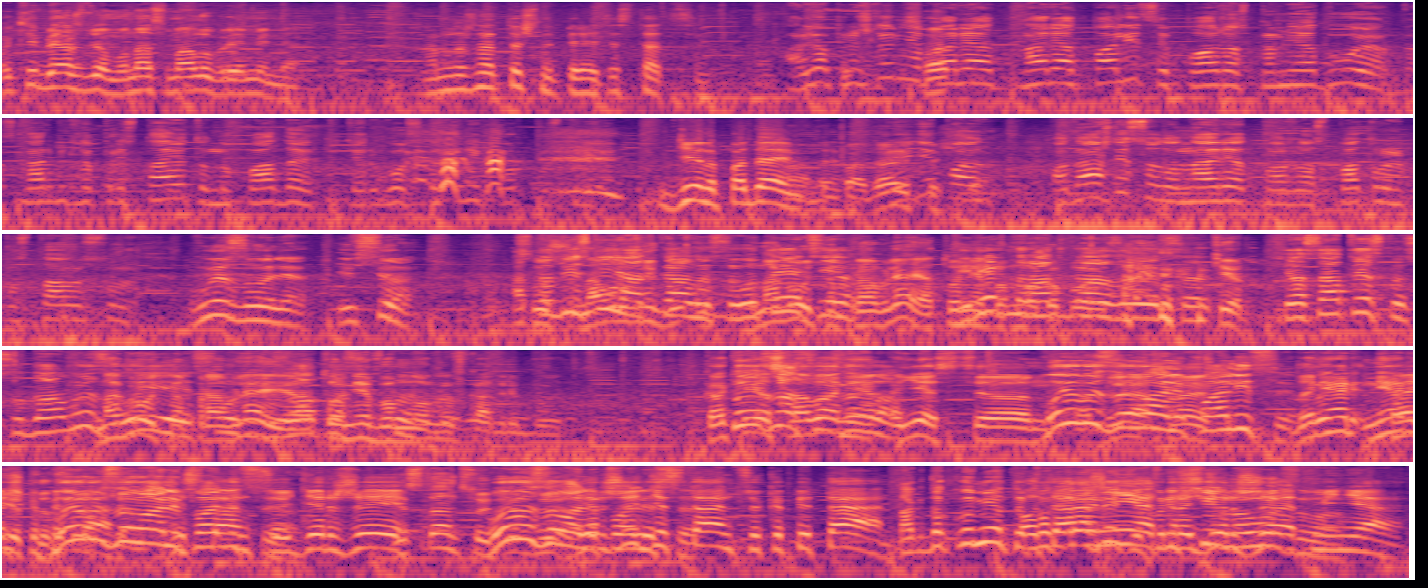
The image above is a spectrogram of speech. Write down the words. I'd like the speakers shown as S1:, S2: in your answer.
S1: Мы тебя ждем, у нас мало времени.
S2: Нам нужна точно переаттестация.
S3: Алло, пришли мне
S1: Вот.
S3: поряд, наряд полиции, пожалуйста, на меня двое. Оскорбительно пристают и нападают. Петербургская 3, корпус 3.
S2: Где
S1: А,
S2: нападаем-то?
S1: нападают
S3: Иди по- подошли сюда наряд, пожалуйста, патрульной пустовой службы. Вызвали, и все. От
S1: Слушай,
S3: объяснения отказываются. Вот
S1: на грудь
S3: эти
S1: направляй, а то небо много будет.
S3: отказывается.
S1: Кир.
S3: Сейчас, соответственно, сюда вызвали.
S1: На грудь направляй, а то небо много в кадре будет. Какие основания
S3: вызывал?
S1: есть? э,
S3: Вы
S1: для
S3: вызывали
S1: проекта?
S3: полицию.
S1: Да не, не ори
S2: Товарищ
S1: ты,
S2: капитан,
S3: Вы вызывали
S2: дистанцию
S3: полицию?
S2: держи.
S1: Дистанцию
S3: Вы
S1: держи.
S3: вызывали
S2: Держи
S3: полицию?
S2: дистанцию, капитан.
S3: Так документы
S2: Полтора
S3: покажите, причину
S2: держи от
S3: вызова.
S2: меня.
